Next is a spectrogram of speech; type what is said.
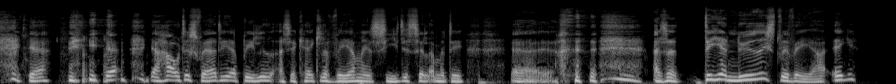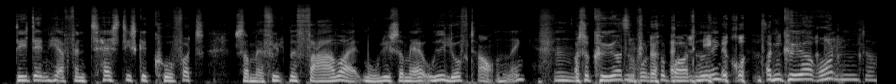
Ja, ja, jeg har jo desværre det her billede. Altså, jeg kan ikke lade være med at sige det, selvom at det er... altså, det jeg nødigst vil være, ikke? Det er den her fantastiske kuffert, som er fyldt med farver og alt muligt, som er ude i lufthavnen, ikke? Mm. Og så kører den rundt på båndet, ikke? Og den kører rundt og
